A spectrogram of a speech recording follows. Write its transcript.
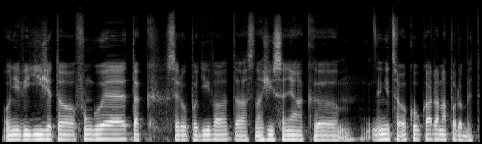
oni vidí, že to funguje, tak se jdou podívat a snaží se nějak eh, něco okoukat a napodobit.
